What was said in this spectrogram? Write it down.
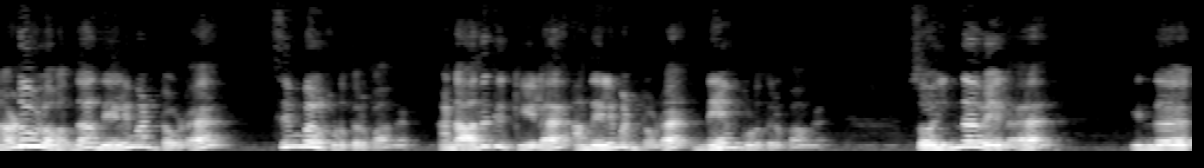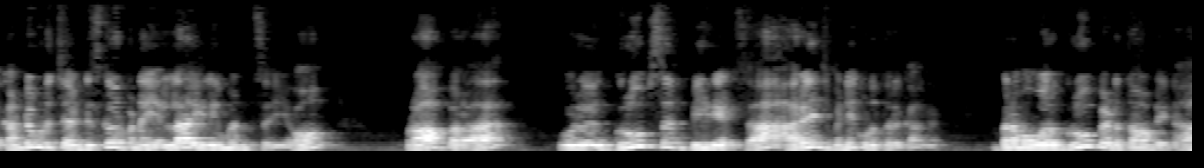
நடுவில் வந்து அந்த எலிமெண்ட்டோட சிம்பல் கொடுத்துருப்பாங்க. அண்ட் அதுக்கு கீழே அந்த எலிமெண்ட்டோட நேம் கொடுத்துருப்பாங்க. ஸோ இந்த வேலை இந்த கண்டுபிடிச்ச டிஸ்கவர் பண்ண எல்லா எலிமெண்ட்ஸையும் ப்ராப்பராக ஒரு குரூப்ஸ் அண்ட் பீரியட்ஸாக அரேஞ்ச் பண்ணி கொடுத்துருக்காங்க. இப்போ நம்ம ஒரு குரூப் எடுத்தோம் அப்படின்னா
